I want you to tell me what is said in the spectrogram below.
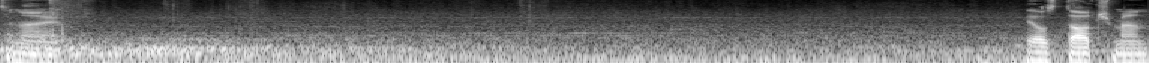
Dunno. Feels dodge, man.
